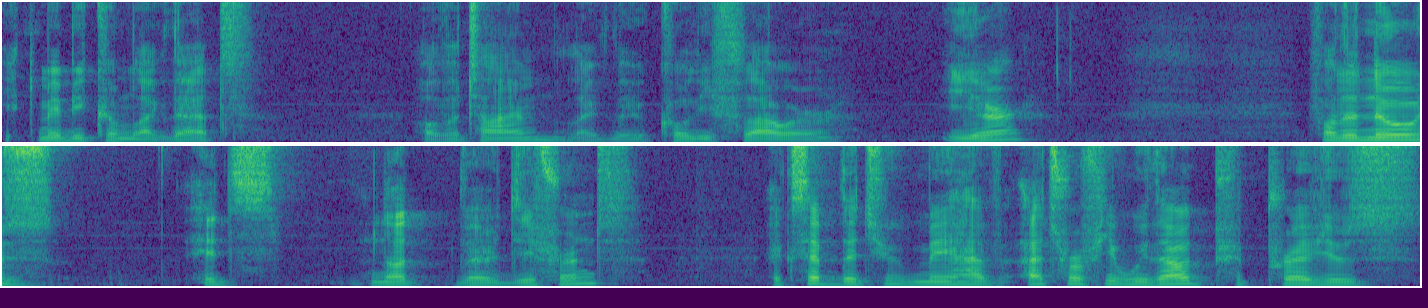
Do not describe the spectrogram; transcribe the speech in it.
It may become like that over time, like the cauliflower ear. For the nose, it's not very different, except that you may have atrophy without pre previous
